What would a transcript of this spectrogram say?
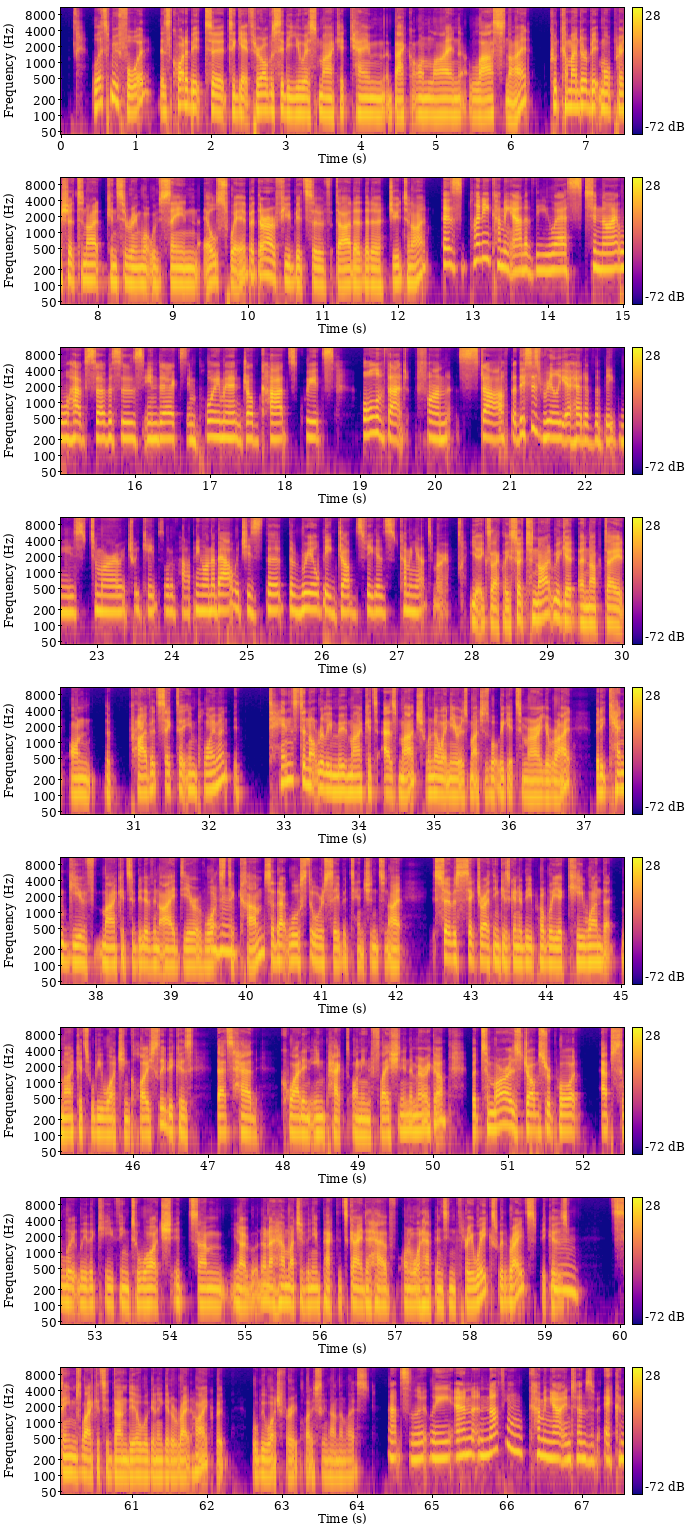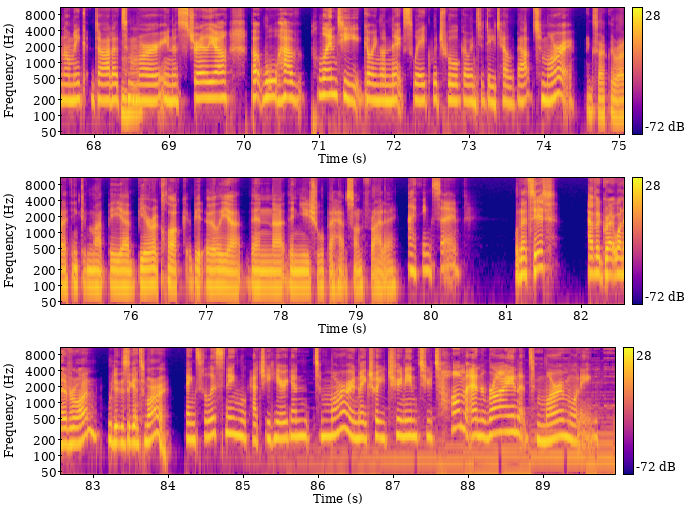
Let's move forward. There's quite a bit to, to get through. Obviously, the US market came back online last night. Could come under a bit more pressure tonight, considering what we've seen elsewhere, but there are a few bits of data that are due tonight. There's plenty coming out of the US tonight. We'll have services index, employment, job cuts, quits, all of that fun stuff. But this is really ahead of the big news tomorrow, which we keep sort of harping on about, which is the the real big jobs figures coming out tomorrow. Yeah, exactly. So tonight we get an update on the private sector employment. It tends to not really move markets as much, well, nowhere near as much as what we get tomorrow. You're right. But it can give markets a bit of an idea of what's mm-hmm. to come. So that will still receive attention tonight. Service sector, I think, is going to be probably a key one that markets will be watching closely because that's had quite an impact on inflation in America. But tomorrow's jobs report, absolutely the key thing to watch. It's um, you know, I don't know how much of an impact it's going to have on what happens in three weeks with rates because mm. it seems like it's a done deal. We're going to get a rate hike, but we'll be watched very closely nonetheless. Absolutely. And nothing coming out in terms of economic data mm-hmm. tomorrow mm-hmm. in Australia, but we'll have plenty going on next week, which we'll go into detail about tomorrow. Exactly right. I think it might be a beer o'clock a bit earlier than, uh, than usual, perhaps on Friday. I think so. Well, that's it. Have a great one, everyone. We'll do this again tomorrow. Thanks for listening. We'll catch you here again tomorrow. And make sure you tune in to Tom and Ryan tomorrow morning.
